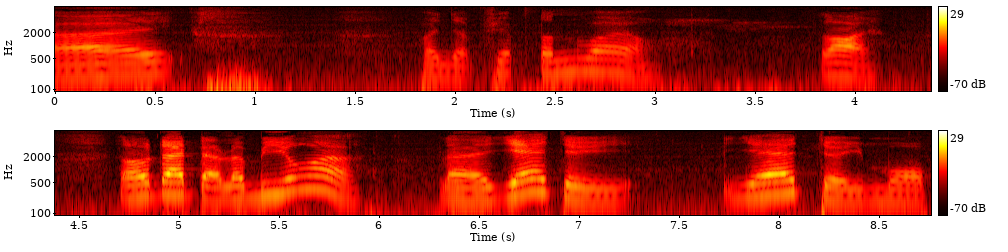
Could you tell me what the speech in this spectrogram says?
đấy. Và nhập phép tính vào rồi. Rồi, đây tạo là biến á. Là giá trị giá trị một.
